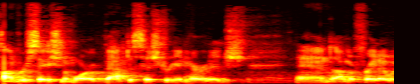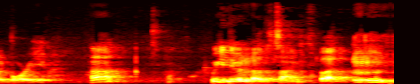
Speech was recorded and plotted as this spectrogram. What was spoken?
conversation of more of Baptist history and heritage, and I'm afraid I would bore you. Huh. We can do it another time, but.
